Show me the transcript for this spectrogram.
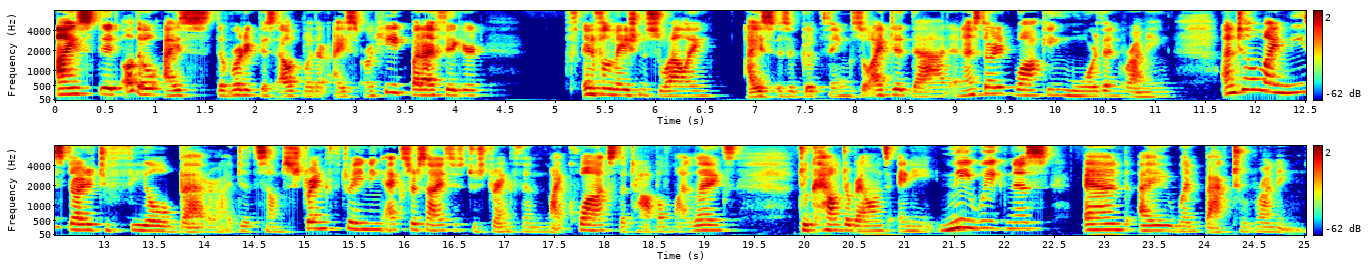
iced it, although ice, the verdict is out whether ice or heat, but I figured inflammation, swelling, ice is a good thing. So I did that and I started walking more than running until my knees started to feel better. I did some strength training exercises to strengthen my quads, the top of my legs, to counterbalance any knee weakness, and I went back to running.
